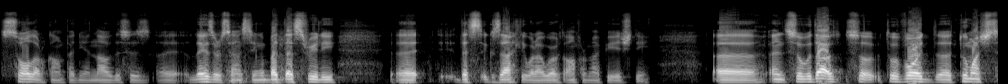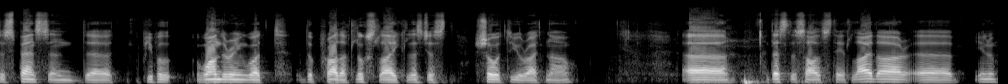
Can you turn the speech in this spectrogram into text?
solar company, and now this is uh, laser sensing. But that's really uh, that's exactly what I worked on for my PhD. Uh, and so, without so to avoid uh, too much suspense and people wondering what the product looks like, let's just show it to you right now. Uh, that's the solid state lidar. Uh, you know,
